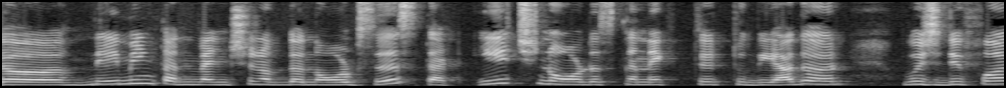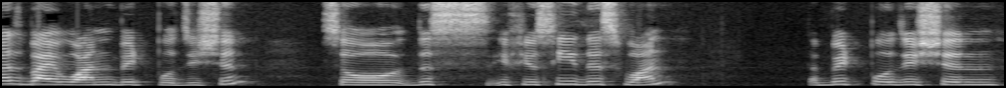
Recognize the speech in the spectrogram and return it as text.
the naming convention of the nodes is that each node is connected to the other which differs by one bit position. So, this if you see this one the bit position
